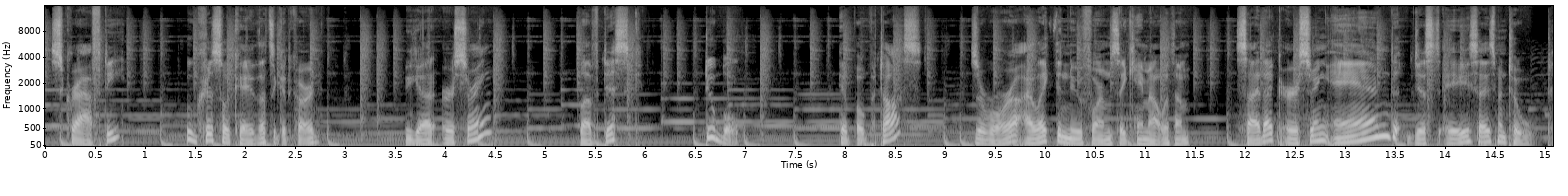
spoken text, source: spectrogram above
Scrafty. Ooh, Crystal Cave, that's a good card. We got Ursaring, Luvdisc. Double, Hippopotas, Zorora. I like the new forms they came out with them. Psyduck, Ursaring, and just a Seismitoad.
